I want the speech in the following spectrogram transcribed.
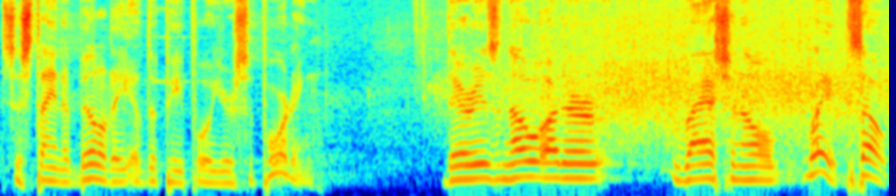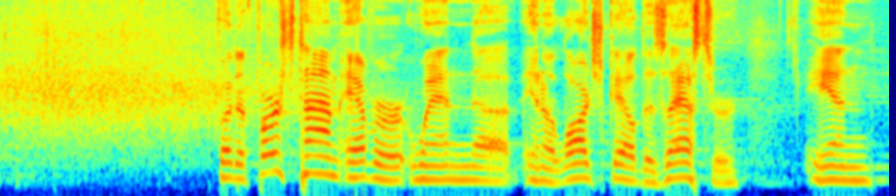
sustainability of the people you're supporting. There is no other rational way. So, for the first time ever, when uh, in a large scale disaster in,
